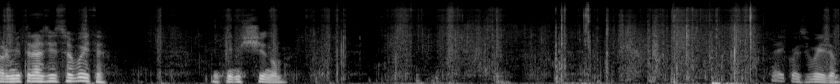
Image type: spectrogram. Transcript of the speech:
Тепер треба звідси вийти. Яким чином? Та якось вийдемо.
